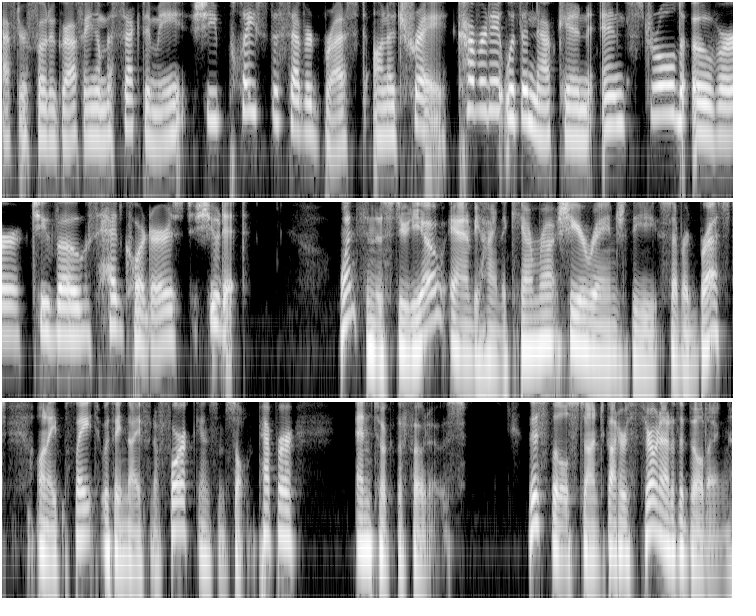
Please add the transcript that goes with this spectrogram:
after photographing a mastectomy, she placed the severed breast on a tray, covered it with a napkin, and strolled over to Vogue's headquarters to shoot it. Once in the studio and behind the camera, she arranged the severed breast on a plate with a knife and a fork and some salt and pepper and took the photos. This little stunt got her thrown out of the building,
